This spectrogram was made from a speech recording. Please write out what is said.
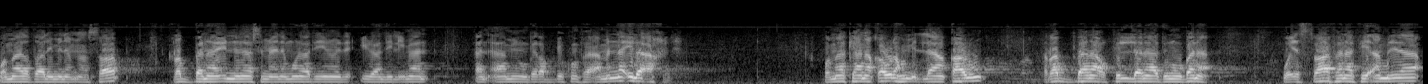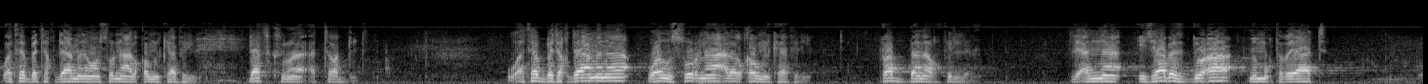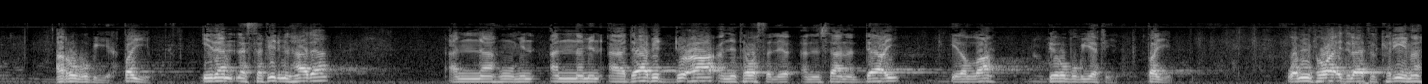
وما للظالمين من أنصار. ربنا إننا سمعنا مناديا ينادي الإيمان أن آمنوا بربكم فآمنا إلى آخره. وما كان قولهم إلا أن قالوا ربنا اغفر لنا ذنوبنا وإسرافنا في أمرنا وثبت أقدامنا وانصرنا على القوم الكافرين. لا تكثرون التردد. وثبت أقدامنا وانصرنا على القوم الكافرين. ربنا اغفر لنا. لأن إجابة الدعاء من مقتضيات الربوبية. طيب إذا نستفيد من هذا أنه من أن من آداب الدعاء أن يتوسل الإنسان الداعي إلى الله بربوبيته. طيب. ومن فوائد الآية الكريمة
